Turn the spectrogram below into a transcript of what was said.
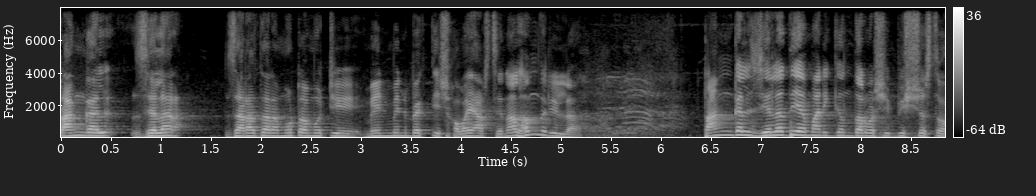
টাঙ্গাইল জেলার যারা যারা মোটামুটি মেন মেন ব্যক্তি, সবাই আসছেন, আলহামদুলিল্লাহ। টাঙ্গাইল জেলা দিয়ে মানিকগঞ্জ দরবাসী বিশ্বস্তম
